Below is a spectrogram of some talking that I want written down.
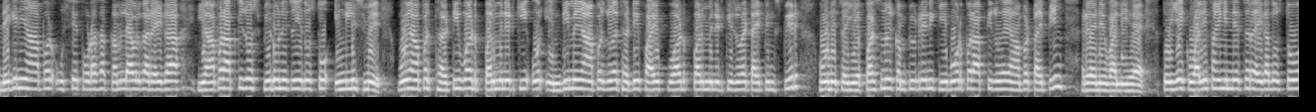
लेकिन यहाँ पर उससे थोड़ा सा कम लेवल का रहेगा। यहाँ पर आपकी जो स्पीड होनी चाहिए दोस्तों इंग्लिश में, वो यहाँ पर थर्टी वर्ड पर मिनट की और हिंदी में यहाँ पर जो है thirty five word per minute की जो है टाइपिंग स्पीड होनी चाहिए। पर्सनल कंप्यूटर यानी कीबोर्ड पर आपकी जो है यहाँ पर टाइपिंग रहने वाली है। तो ये क्वालिफाइंग इन नेचर रहेगा दोस्तों।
